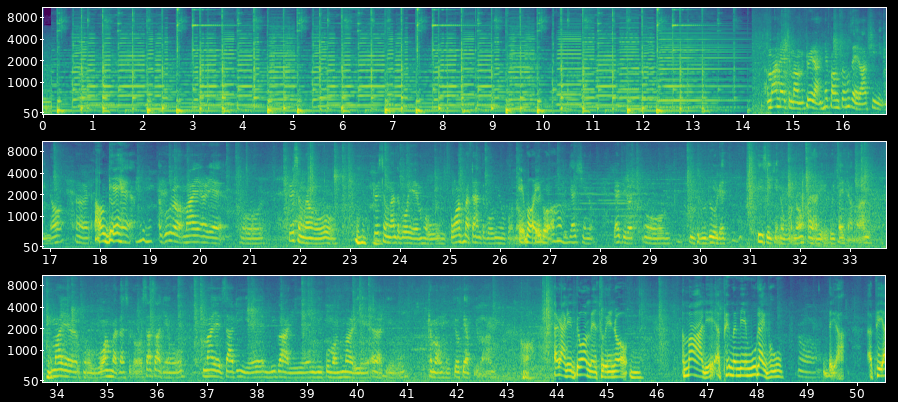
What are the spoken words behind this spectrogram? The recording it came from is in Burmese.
အမနဲ့ကျွန်မမတွေ့တာနှစ်ပေါင်း30လောက်ရှိနေပြီเนาะအဲ ဟုတ်တယ် အခုတော့အမရဲ့ဟိုတွဲဆောင်ကံကို တွဲဆောင်ကံတဘောရဲ့မဟုတ်ဘူးဘဝမှတ်တမ်းတဘောမျိုးပေါ့နော်အေးပေါ့အေးပေါ့ရိုက်ရှင်လို့ရိုက်ပြီးတော့ဟိုဒီလူတို့လည်းသိစေချင်တော့ပေါ့နော်အဲ့ဒါလေးကိုရိုက်တာပါအမရဲ့ဟိုဘဝမှတ်တမ်းဆိုတော့စစချင်းကိုအမရဲ့ဇာတိရဲ့မိဘတွေရဲ့ညီကိုမောင်နှမတွေရဲ့အဲ့ဒါလေးကိုထမအောင်ပြောပြပြပါဟောအဲ့ဒါလေးပြောရမယ်ဆိုရင်တော့อืมအမကလေအဖေမမြင်မှုလိုက်ဘူးအော်တရားအဖေက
